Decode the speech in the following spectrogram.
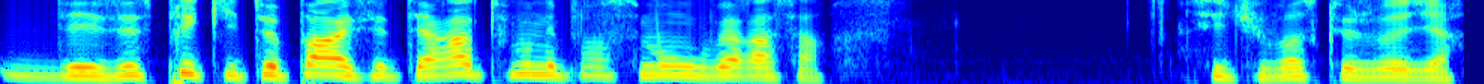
des esprits qui te parlent, etc. Tout le monde n'est pas forcément ouvert à ça si tu vois ce que je veux dire.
